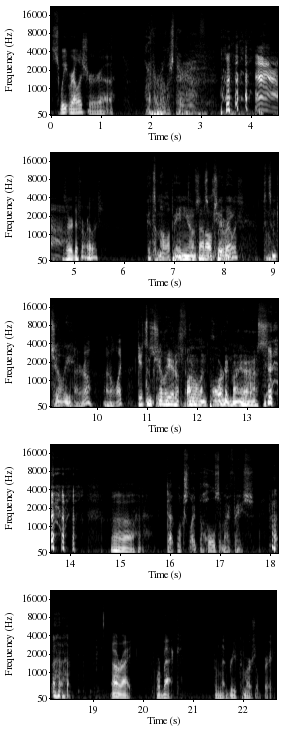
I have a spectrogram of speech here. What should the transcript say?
sweet relish or uh, Whatever relish they have. Is there a different relish? Get some jalapenos It's not and all some sweet chili. Get some chili. I don't know. I don't like. Get some chili in a funnel and pour it in my ass. that looks like the holes in my face. All right, we're back from that brief commercial break.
